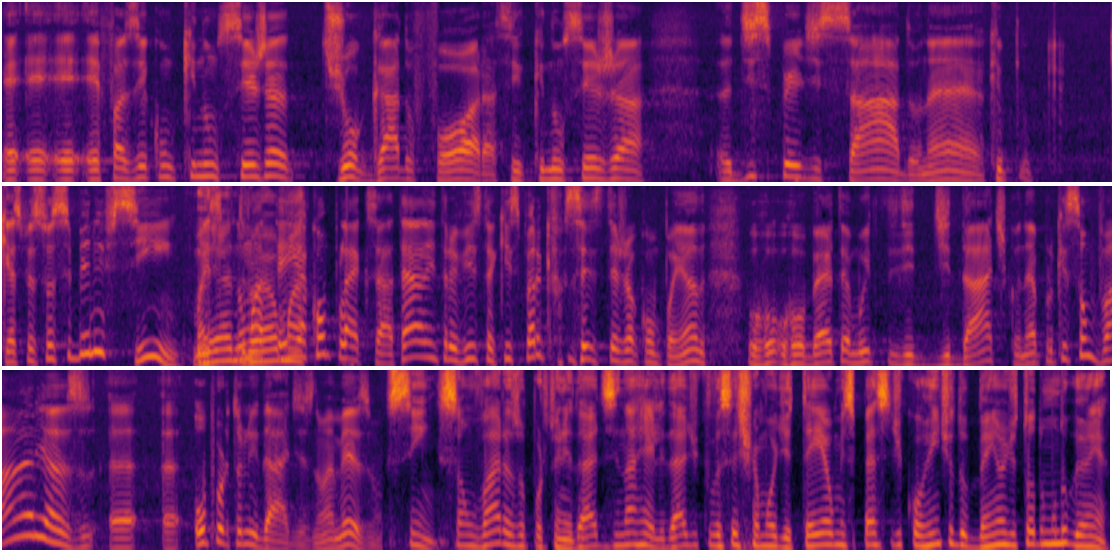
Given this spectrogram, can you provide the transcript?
É, é, é, é fazer com que não seja jogado fora, assim, que não seja eh, desperdiçado, né? Que, que as pessoas se beneficiem, mas Leandro, numa é teia uma... complexa. Até a entrevista aqui, espero que vocês estejam acompanhando. O, Roberto é muito didático, né? Porque são várias uh, uh, oportunidades, não é mesmo? Sim, são várias oportunidades e na realidade o que você chamou de teia é uma espécie de corrente do bem onde todo mundo ganha.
